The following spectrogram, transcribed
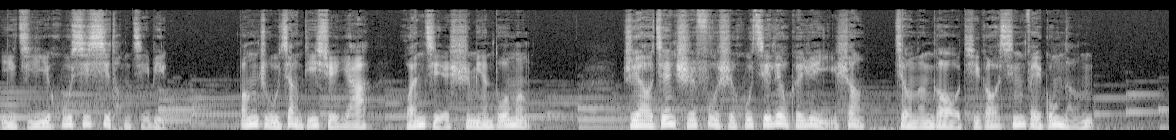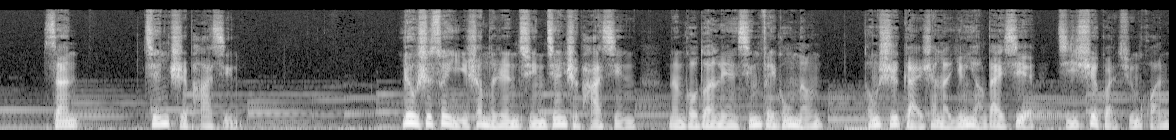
以及呼吸系统疾病。帮助降低血压，缓解失眠多梦。只要坚持腹式呼吸六个月以上，就能够提高心肺功能。三，坚持爬行。六十岁以上的人群坚持爬行，能够锻炼心肺功能，同时改善了营养代谢及血管循环。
